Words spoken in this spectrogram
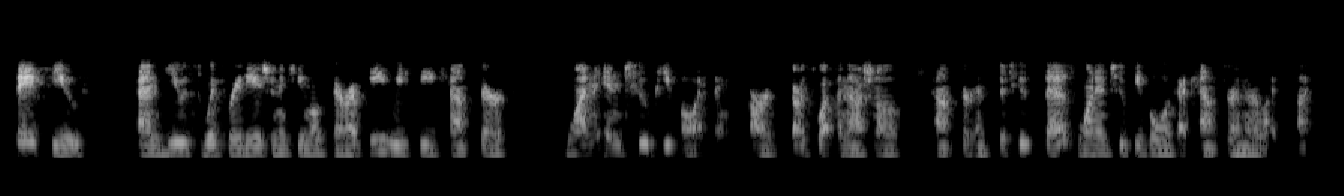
safe use, and used with radiation and chemotherapy. We see cancer one in two people, I think, are, is what the National Cancer Institute says. One in two people will get cancer in their lifetime.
